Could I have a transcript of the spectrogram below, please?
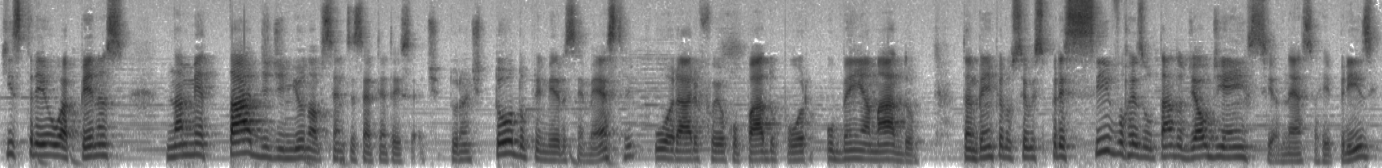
que estreou apenas na metade de 1977. Durante todo o primeiro semestre, o horário foi ocupado por O Bem Amado, também pelo seu expressivo resultado de audiência nessa reprise,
